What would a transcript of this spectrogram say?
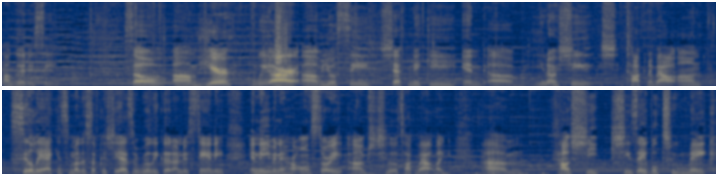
How good is He? So um, here we are. Um, you'll see Chef Nikki, and um, you know she, she talking about um, celiac and some other stuff because she has a really good understanding. And even in her own story, um, she'll talk about like um, how she she's able to make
